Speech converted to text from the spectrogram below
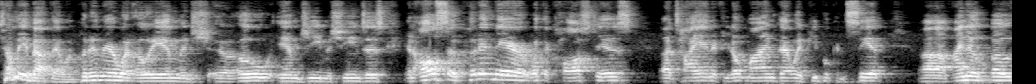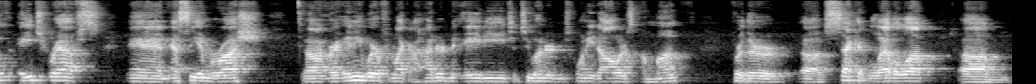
Tell me about that one. Put in there what OMG Machines is, and also put in there what the cost is. Uh, Tyann if you don't mind. That way people can see it. Uh, I know both hrefs and SEMrush uh, are anywhere from like 180 to 220 dollars a month for their uh, second level up. Um,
